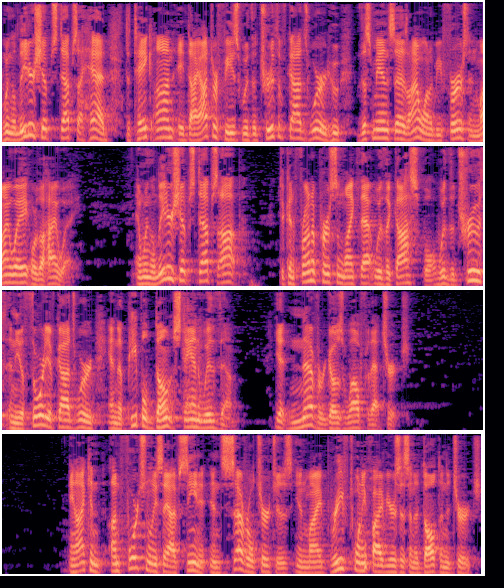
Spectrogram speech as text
when the leadership steps ahead to take on a Diotrephes with the truth of God's word, who this man says, I want to be first in my way or the highway. And when the leadership steps up to confront a person like that with the gospel, with the truth and the authority of God's word, and the people don't stand with them, it never goes well for that church. And I can unfortunately say I've seen it in several churches in my brief 25 years as an adult in the church.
